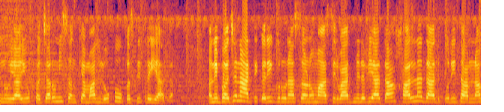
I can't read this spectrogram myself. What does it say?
અનુયાયીઓ હજારોની સંખ્યામાં લોકો ઉપસ્થિત રહ્યા હતા. અને ભજન આરતી કરી ગુરુના શરણોમાં આશીર્વાદ મેળવ્યા હતા. હાલના દાદપુરી ધામના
